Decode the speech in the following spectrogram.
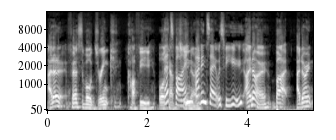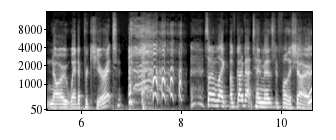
I don't, first of all, drink coffee or that's cappuccino. That's fine. I didn't say it was for you. I know, but I don't know where to procure it. so I'm like, I've got about 10 minutes before the show.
